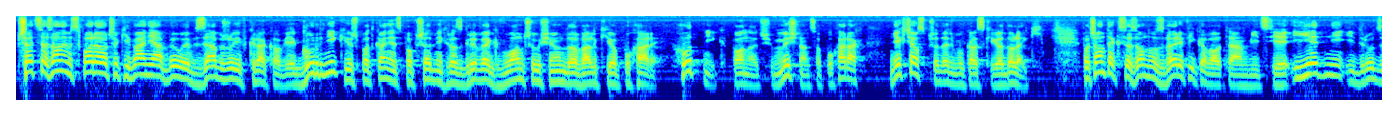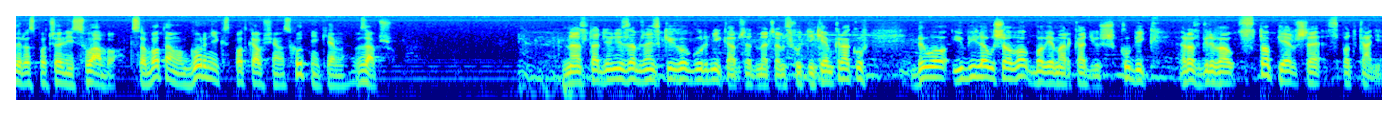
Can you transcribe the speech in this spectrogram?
Przed sezonem spore oczekiwania były w Zabrzu i w Krakowie. Górnik już pod koniec poprzednich rozgrywek włączył się do walki o puchary. Hutnik, ponoć myśląc o pucharach, nie chciał sprzedać Bukalskiego do Legii. Początek sezonu zweryfikował te ambicje i jedni i drudzy rozpoczęli słabo. W sobotę Górnik spotkał się z Hutnikiem w Zabrzu. Na stadionie Zabrzańskiego Górnika przed meczem z Hutnikiem Kraków było jubileuszowo, bowiem Arkadiusz Kubik rozgrywał 101 spotkanie.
